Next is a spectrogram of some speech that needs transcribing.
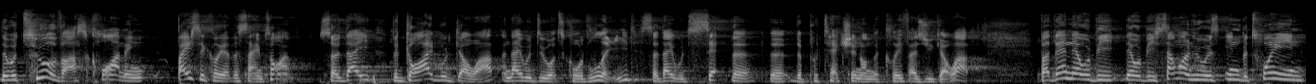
there were two of us climbing basically at the same time. So they, the guide would go up and they would do what's called lead. So they would set the, the, the protection on the cliff as you go up. But then there would be, there would be someone who was in between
